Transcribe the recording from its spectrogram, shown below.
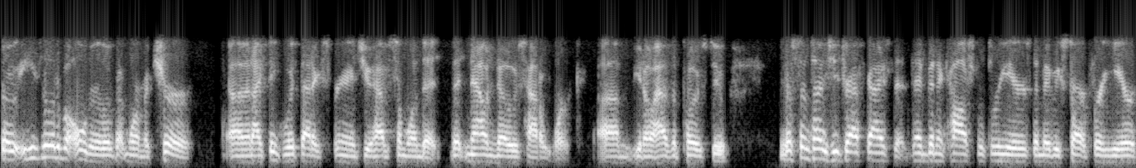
So he's a little bit older, a little bit more mature. Uh, and I think with that experience, you have someone that that now knows how to work. Um, you know, as opposed to, you know, sometimes you draft guys that they've been in college for three years, they maybe start for a year.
